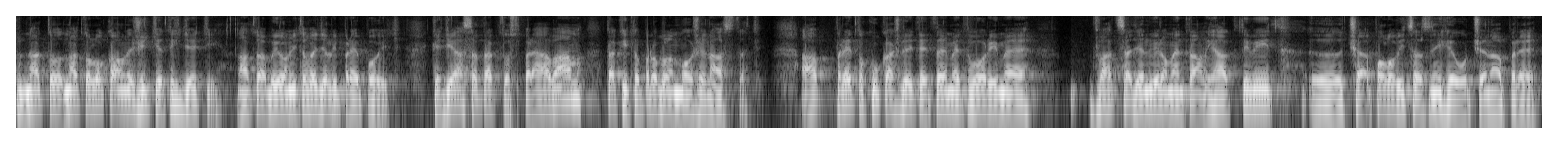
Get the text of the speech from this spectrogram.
na, to, na to lokálne žitie tých detí. Na to, aby oni to vedeli prepojiť. Keď ja sa takto správam, takýto problém môže nastať. A preto ku každej tej téme tvoríme 20 environmentálnych aktivít. E, ča, polovica z nich je určená pre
